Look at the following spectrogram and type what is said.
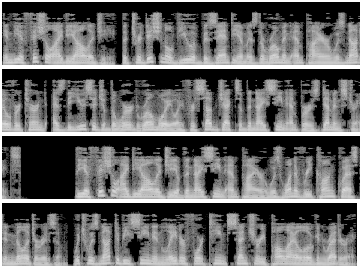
In the official ideology, the traditional view of Byzantium as the Roman Empire was not overturned, as the usage of the word Romoioi for subjects of the Nicene emperors demonstrates. The official ideology of the Nicene Empire was one of reconquest and militarism, which was not to be seen in later 14th century Palaiologan rhetoric.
